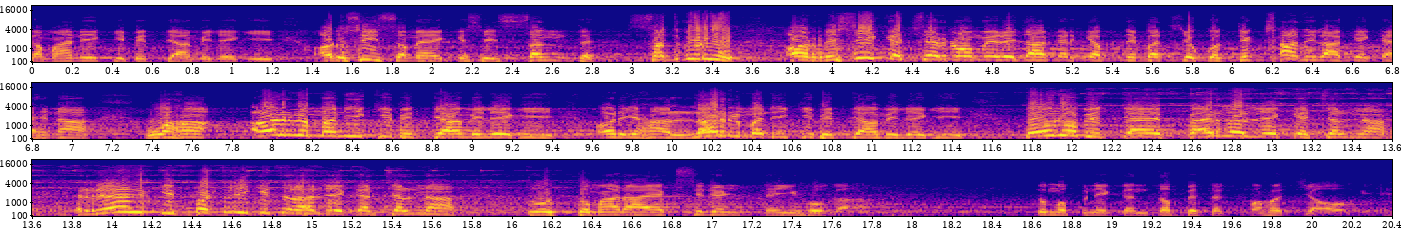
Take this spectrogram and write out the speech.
कमाने की विद्या मिलेगी। और उसी समय किसी संत, सदगुरु और ऋषि के चरणों में ले जाकर के अपने बच्चे को दीक्षा दिला के कहना, वहाँ अर्न मनी की विद्या मिलेगी और यहाँ लर्न मनी की विद्या मिलेगी। दोनों विद्याएँ पैरल लेकर चलना, रेल की पटरी की तरह लेकर चलना तो तुम्हारा एक्सीडेंट नहीं होगा। तुम अपने गंतव्य तक पहुँच जाओगे।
